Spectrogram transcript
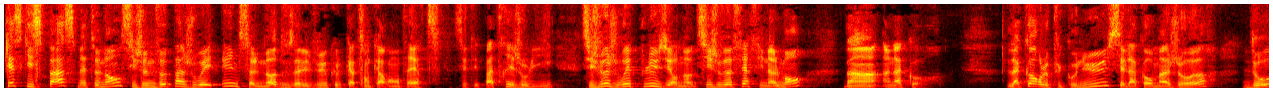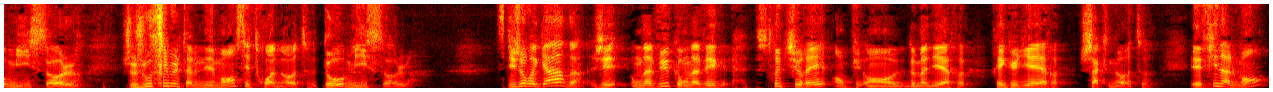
Qu'est-ce qui se passe maintenant si je ne veux pas jouer une seule note? Vous avez vu que le 440 Hz, c'était pas très joli. Si je veux jouer plusieurs notes, si je veux faire finalement ben, un accord. L'accord le plus connu, c'est l'accord majeur, Do, Mi, Sol. Je joue simultanément ces trois notes, Do, Mi, Sol. Si je regarde, on a vu qu'on avait structuré en, de manière régulière chaque note, et finalement,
